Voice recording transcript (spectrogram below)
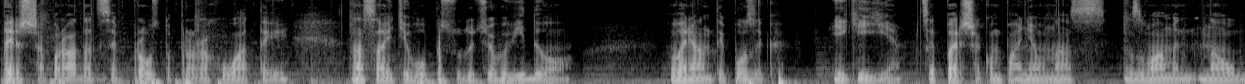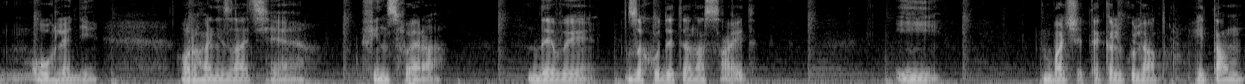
Перша порада це просто прорахувати на сайті в опису до цього відео варіанти позик, які є. Це перша компанія у нас з вами на огляді організація Фінсфера, де ви заходите на сайт і бачите калькулятор, і там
